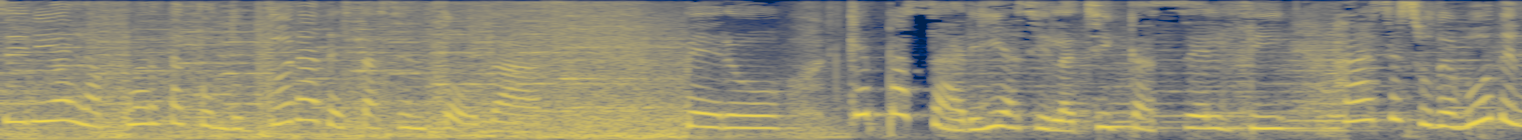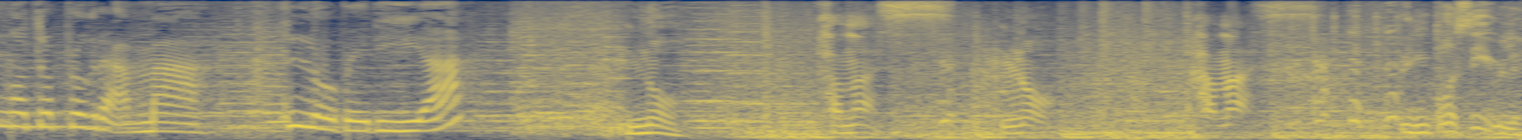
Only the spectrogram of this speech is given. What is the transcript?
sería la cuarta conductora de Estás en Todas. Pero, ¿qué pasaría si la chica selfie hace su debut en otro programa? ¿Lo vería? No, jamás. No, jamás. Imposible.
